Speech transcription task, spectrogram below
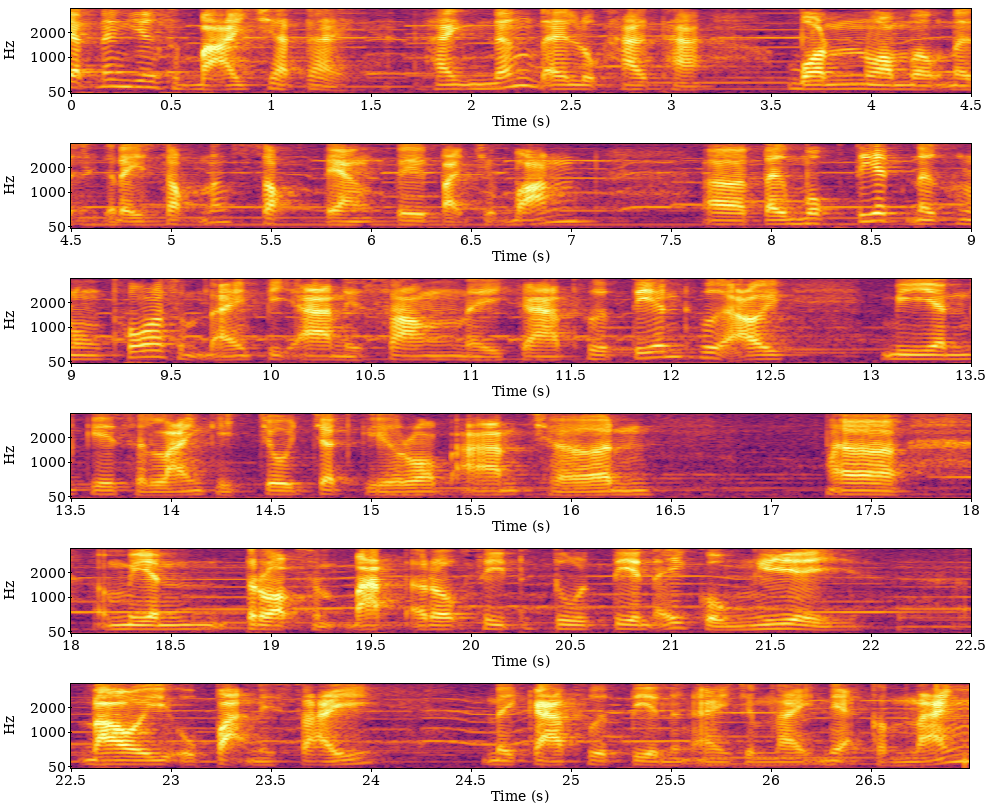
ចិត្តនឹងយើងសប្បាយចិត្តដែរហើយនឹងដែលលោកហៅថាបននាំមកនៅសេចក្តីសុខនឹងសុខទាំងពេលបច្ចុប្បន្នទៅមុខទៀតនៅក្នុងធម៌សំដែងពីអានិសង្ឃនៃការធ្វើទៀនធ្វើឲ្យមានគេស្រឡាញ់គេចូលចិត្តគេរាប់អានច្រើនអឺ មានទ្រព្យសម្បត្តិរកស៊ីទទួលទានអីក៏ងាយដោយឧបនិស្ស័យនៃការធ្វើទាននឹងឯងចំណែកអ្នកកំណាញ់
